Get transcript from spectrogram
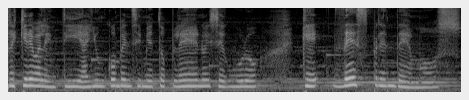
requiere valentía y un convencimiento pleno y seguro que desprendemos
